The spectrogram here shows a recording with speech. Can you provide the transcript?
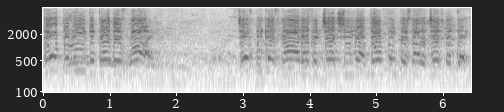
Don't believe the devil's lie. Just because God hasn't judged you yet, don't think there's not a judgment day.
